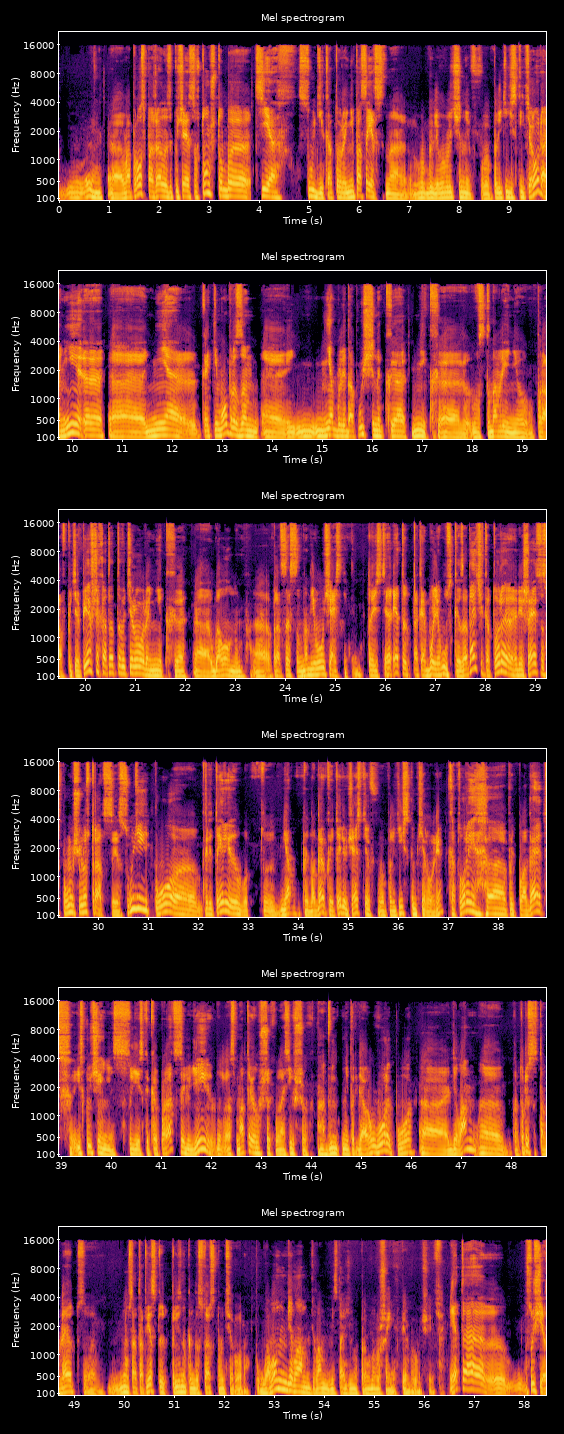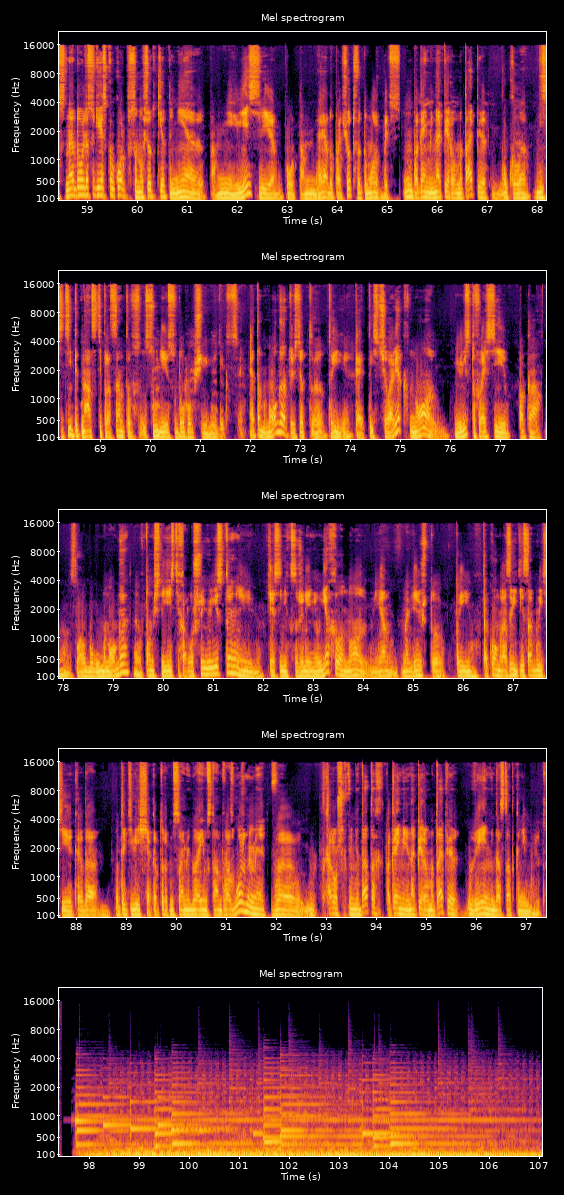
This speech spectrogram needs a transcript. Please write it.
вопрос, пожалуй, заключается в том, чтобы те судьи, которые непосредственно были вовлечены в политический террор, они э, э, не каким образом э, не были допущены к ни к э, восстановлению прав потерпевших от этого террора, ни к э, уголовным э, процессам над его участниками. То есть э, это такая более узкая задача, которая решается с помощью иллюстрации судей по критерию вот, я предлагаю критерий участия в политическом терроре, который э, предполагает исключение судейской корпорации людей, осматривавших, выносивших обвинительные приговоры по э, делам, э, которые составляют, э, ну, соответствуют признакам государственного террора. По уголовным делам, делам административных правонарушений в первую очередь. Это э, существенная доля судейского корпуса, но все-таки это не, там, не весь. И по там ряду подсчетов это может быть, ну, по крайней мере, на первом этапе около 10-15% судей судов общей юрисдикции. Это много, то есть это 3-5 тысяч человек, но юристов в России пока, ну, слава богу, много. В том числе есть и хорошие юристы, и часть из них, к сожалению, уехала, но я надеюсь, что при таком развитии событий, когда вот эти вещи, о которых мы с вами говорим, станут возможными, в хороших кандидатах, по крайней мере, на первом этапе, уверен, недостатка не будет.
